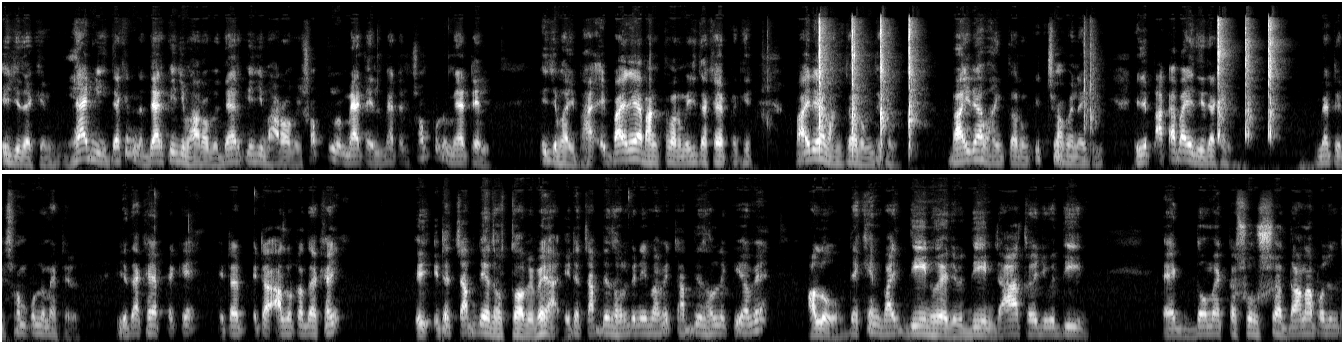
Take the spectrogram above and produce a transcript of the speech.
এই যে দেখেন হ্যাভি দেখেন না, দেড় কেজি ভার হবে, দেড় কেজি ভার হবে, সবগুলো মেটেল মেটেল সম্পূর্ণ মেটেল এই যে ভাই ভাই, বাইরে ভাঙতে পারব এই যে দেখেন আপনাকে, বাইরে ভাঙতে পারব দেখেন। বাইরে ভাঙতে পারব কিচ্ছু হবে না এগুলি। এই যে পাকা বাইরে, দেখেন। ম্যাটেল সম্পূর্ণ এই যে দেখায় আপনাকে। এটা এটা আলোটা দেখাই। এই এটা চাপ দিয়ে ধরতে হবে ভাইয়া। এটা চাপ দিয়ে ধরবেন এইভাবে। চাপ দিয়ে ধরলে কি হবে? আলো। দেখেন ভাই দিন হয়ে যাবে। দিন রাত হয়ে যাবে দিন। একদম একটা সর্ষার দানা পর্যন্ত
